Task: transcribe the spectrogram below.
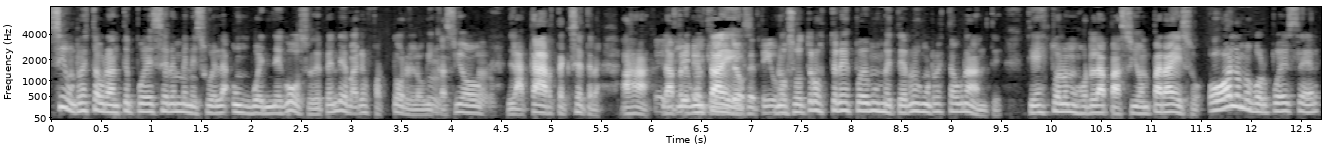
Sí, un restaurante puede ser en Venezuela un buen negocio, depende de varios factores, la mm, ubicación, la carta, etc. Ajá, la pregunta es, nosotros tres podemos meternos en un restaurante, ¿tienes tú a lo mejor la pasión para eso? O a lo mejor puede ser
